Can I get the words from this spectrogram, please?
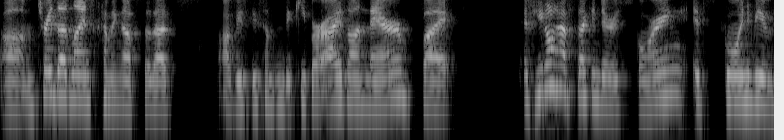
Um, trade deadline's coming up, so that's obviously something to keep our eyes on there. But if you don't have secondary scoring, it's going to be a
